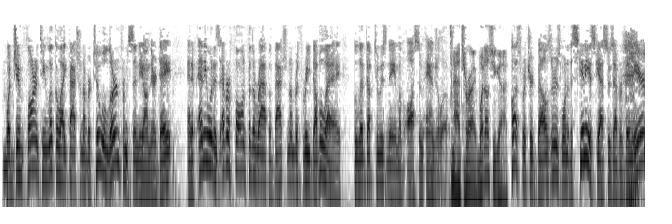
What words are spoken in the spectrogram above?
What Jim Florentine lookalike Bachelor number two will learn from Cindy on their date. And if anyone has ever fallen for the rap of Bachelor number three, Double A, who lived up to his name of Awesome Angelo. That's right. What else you got? Plus, Richard Belzer is one of the skinniest guests who's ever been here,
